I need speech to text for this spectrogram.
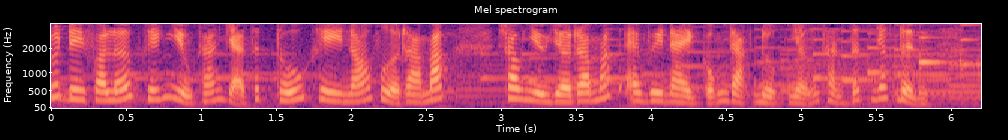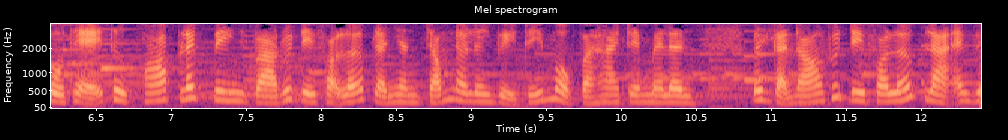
Rudy for Love khiến nhiều khán giả thích thú khi nó vừa ra mắt. Sau nhiều giờ ra mắt, MV này cũng đạt được những thành tích nhất định. Cụ thể, từ khóa Blackpink và Rudy for Love đã nhanh chóng leo lên vị trí 1 và 2 trên Melon. Bên cạnh đó, Rudy for Love là MV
